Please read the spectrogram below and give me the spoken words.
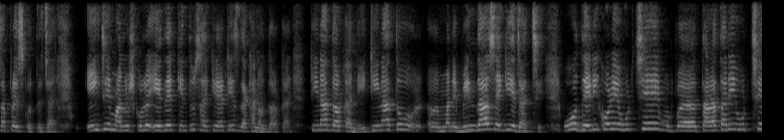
সাপ্রেস করতে চায়। এই যে মানুষগুলো, এদের কিন্তু সাইকিয়াট্রিস্ট দেখানোর দরকার। টিনার দরকার নেই। টিনা তো মানে বিন্দাস এগিয়ে যাচ্ছে। ও দেরি করে উঠছে তাড়াতাড়ি উঠছে,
